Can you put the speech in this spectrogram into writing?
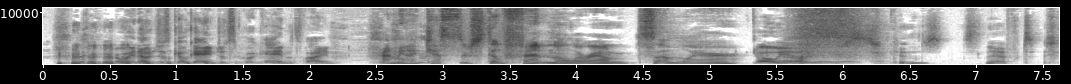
or wait, no, just cocaine. Just cocaine. It's fine. I mean, I guess there's still fentanyl around somewhere. Oh yeah, yeah, yeah. Getting sniffed.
